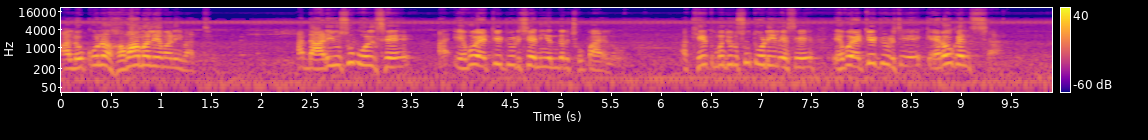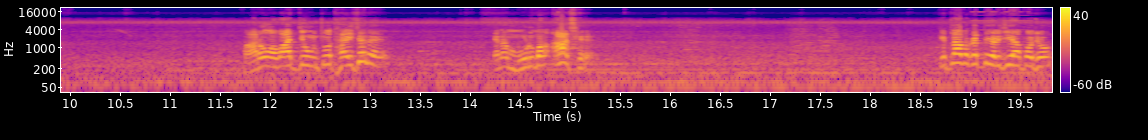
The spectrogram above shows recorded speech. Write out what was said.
આ લોકોને હવામાં લેવાની વાત છે. આ દાડીઓ શું બોલશે? આ એવો એટીટ્યૂડ છે એની અંદર છુપાયેલો. આ ખેત મજૂર શું તોડી લેશે? એવો એટીટ્યૂડ છે, એક એરોગન્સ છે મારો અવાજ જે ઊંચો થાય છે ને, એના મૂળમાં આ છે. કેટલા વખતની અરજી આપો છો?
